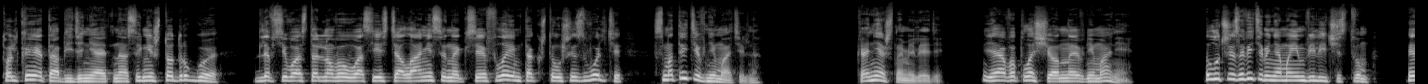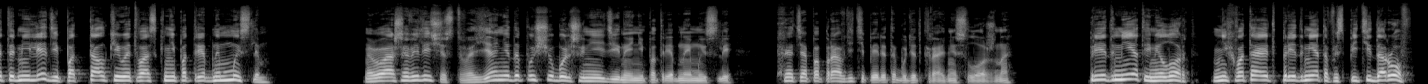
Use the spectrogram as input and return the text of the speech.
Только это объединяет нас, и ничто другое. Для всего остального у вас есть Аланис и Нексия Флейм, так что уж извольте, смотрите внимательно». «Конечно, миледи. Я воплощенное внимание». «Лучше зовите меня моим величеством. Эта миледи подталкивает вас к непотребным мыслям». «Ваше Величество, я не допущу больше ни единой непотребной мысли, хотя, по правде, теперь это будет крайне сложно». «Предметы, милорд! Не хватает предметов из пяти даров,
